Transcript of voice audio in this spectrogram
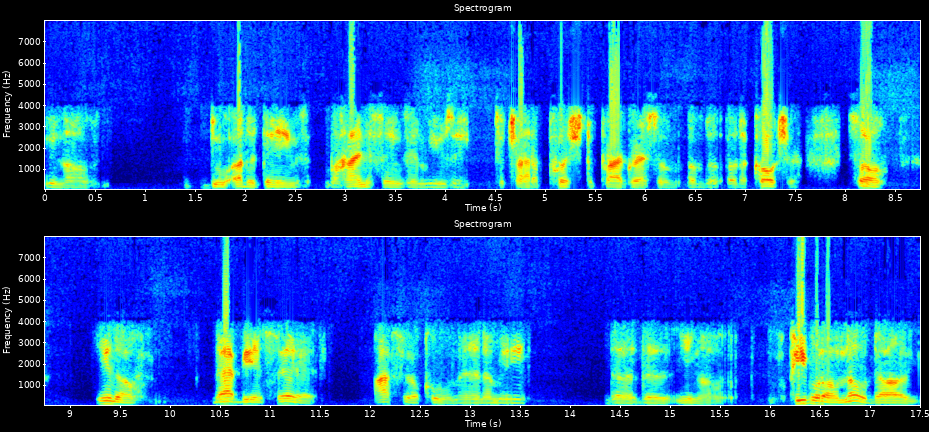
you know do other things behind the scenes in music to try to push the progress of, of the of the culture. So, you know, that being said, I feel cool, man. I mean, the the you know, people don't know, dog.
